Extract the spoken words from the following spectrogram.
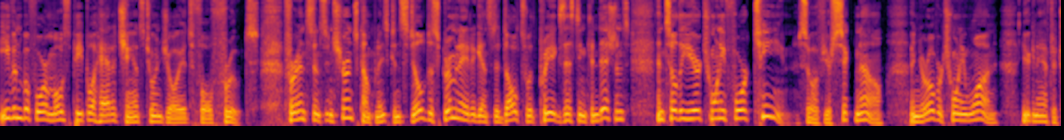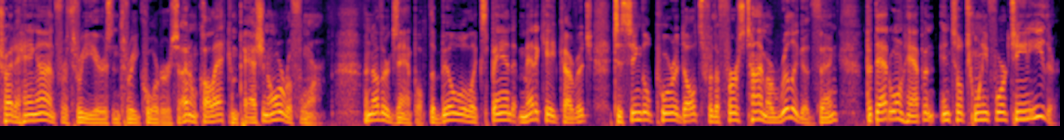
even before most people had a chance to enjoy its full fruits. For instance, insurance companies can still discriminate against adults with pre existing conditions until the year 2014. So if you're sick now and you're over 21, you're going to have to try to hang on for three years and three quarters. I don't call that compassion or reform. Another example the bill will expand Medicaid coverage to single poor adults for the first time, a really good thing, but that won't happen until 2014 either.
